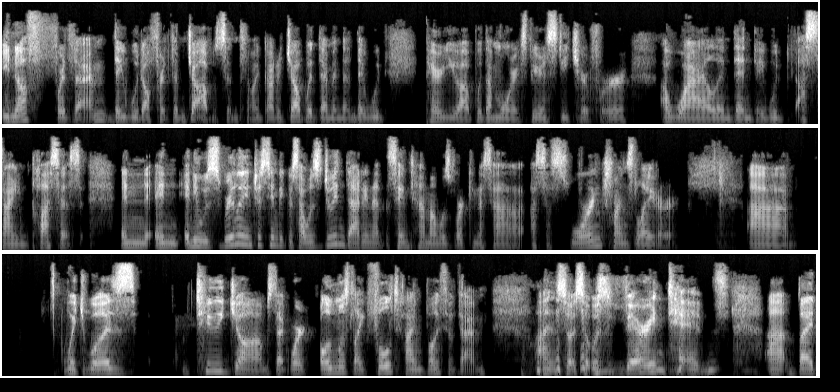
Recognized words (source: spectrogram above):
enough for them, they would offer them jobs. And so I got a job with them, and then they would pair you up with a more experienced teacher for a while, and then they would assign classes. And and and it was really interesting because I was doing that, and at the same time I was working as a as a sworn translator. Uh, which was two jobs that were almost like full time, both of them. Uh, so so it was very intense. Uh, but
